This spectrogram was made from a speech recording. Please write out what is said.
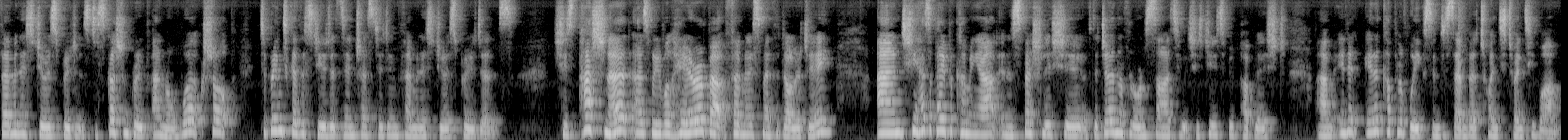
Feminist Jurisprudence Discussion Group annual workshop to bring together students interested in feminist jurisprudence. She's passionate, as we will hear, about feminist methodology and she has a paper coming out in a special issue of the Journal of Law and Society, which is due to be published um, in, a, in a couple of weeks in December 2021.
